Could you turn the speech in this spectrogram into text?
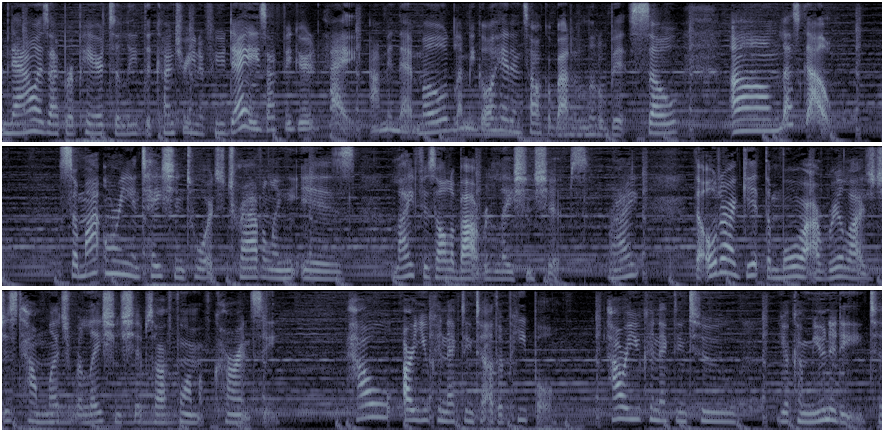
now as I prepare to leave the country in a few days, I figured, hey, I'm in that mode. Let me go ahead and talk about it a little bit. So, um, let's go. So, my orientation towards traveling is life is all about relationships, right? The older I get, the more I realize just how much relationships are a form of currency. How are you connecting to other people? How are you connecting to your community, to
